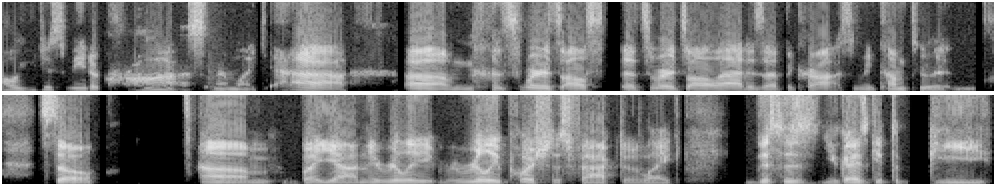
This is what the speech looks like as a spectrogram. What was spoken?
"Oh, you just made a cross," and I'm like, "Yeah." Um, that's where it's all. That's where it's all at. Is at the cross, and we come to it. So, um, but yeah, and they really, really push this fact of like, this is you guys get to be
